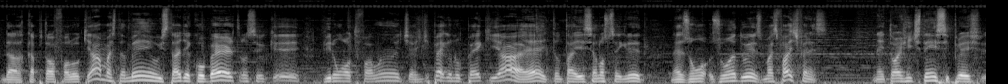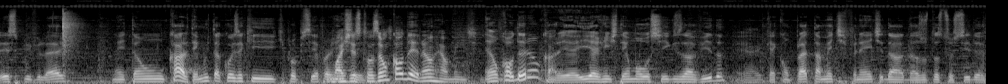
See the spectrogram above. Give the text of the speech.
da capital falou que, ah, mas também o estádio é coberto, não sei o que, vira um alto-falante, a gente pega no pé que, ah, é, então tá, esse é o nosso segredo, né? Zo- Zoando eles, mas faz diferença. Né? Então a gente tem esse, esse privilégio, né? Então, cara, tem muita coisa que, que propicia pra O gente. majestoso é um caldeirão, realmente. É um caldeirão, cara. E aí a gente tem uma OSIGS da vida, É. que é completamente diferente da- das outras torcidas,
